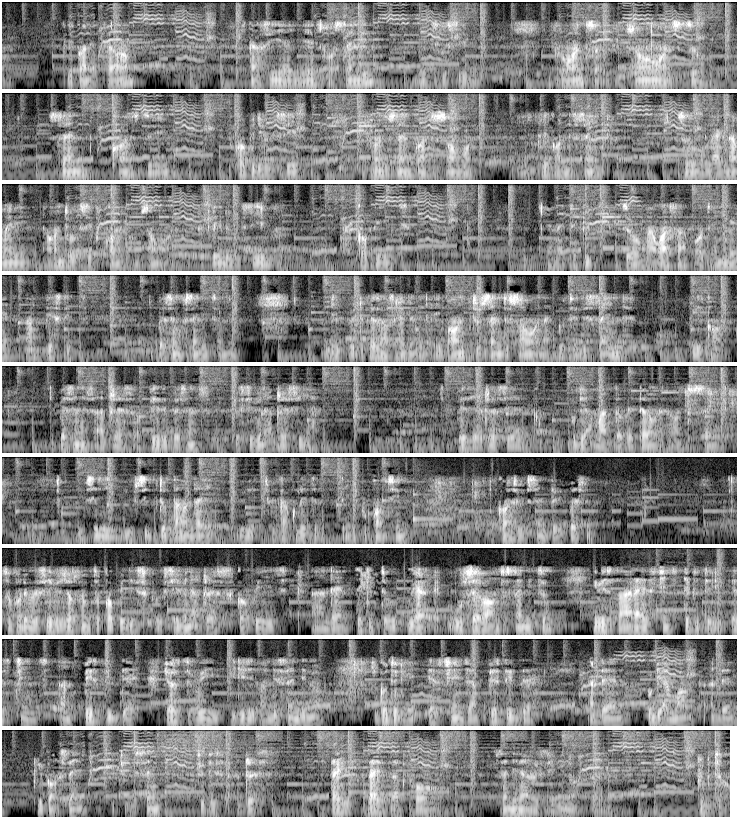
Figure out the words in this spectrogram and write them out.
Click on ethereum. You can see here, here is for sending. Here is receiving. If you want to, if someone wants to send coins to you you copy the receive if you want to send coins to someone you click on the send. So like now maybe i want to receive coin from someone. I click the receive. I copy it. And i take it to my whatsapp or to anywhere and paste it. The person will send it to me. The, the person send it to me. If i want to send to someone i go to this send click on the person's address or paste the person's receiving address here. Paste the address here the amount of ethereum i want to send you see the you see the total under it will be calculated then you put continue. The coins will be sent to the person. So for the receive it's just want to copy this receiving address copy it and then take it to where whosoever i want to send it to. If it's another exchange take it to the exchange and paste it there just the way you did it on this sending note. So go to the exchange and paste it there and then put the amount and then click on send it will be sent to this address. That is that is that for sending and receiving of uh, crypto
